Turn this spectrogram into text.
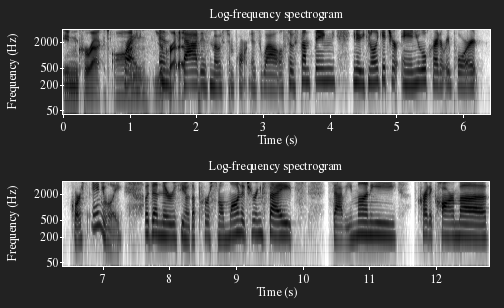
incorrect on your and credit. that is most important as well. So something, you know, you can only get your annual credit report, of course, annually. But then there's, you know, the personal monitoring sites, Savvy Money, Credit Karma,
